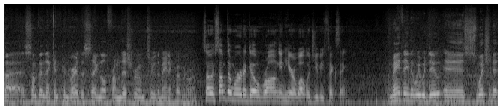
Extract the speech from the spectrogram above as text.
uh, something that can convert the signal from this room to the main equipment room. So if something were to go wrong in here, what would you be fixing? The main thing that we would do is switching it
